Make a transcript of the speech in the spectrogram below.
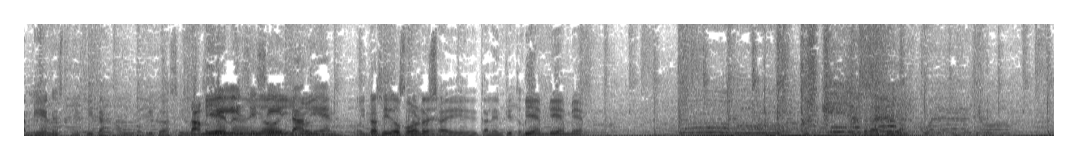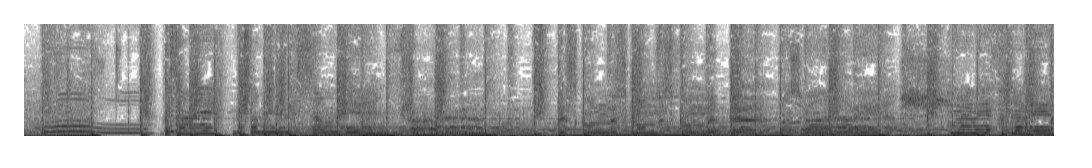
También explícita, ¿no? Un poquito así. También, eh, y hoy, hoy- Hoy, te has ido por... Estamos eh, ahí calentitos. Bien, bien, bien. Bésame, bésame, bésame. Esconde, esconde, escóndete. Nos van a ver una vez, otra vez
